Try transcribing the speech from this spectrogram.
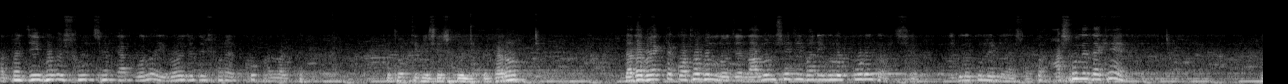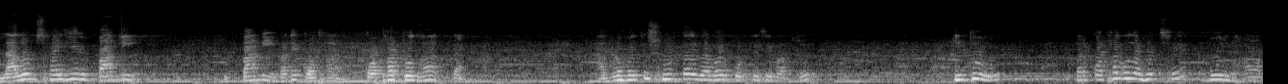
আপনার যেভাবে শুনছেন গানগুলো, এইভাবে যদি শুনেন, খুব ভালো লাগবে। প্রথম থেকে শেষ পর্যন্ত। কারণ দাদা ভাই একটা কথা বলল যে, লালন সেজি বাণীগুলো পড়ে যাচ্ছে, এগুলো তুলে নিয়ে আসা। তো আসলে দেখেন, লালন সাইজির বাণী বাণী মানে কথা কথা প্রধান গান। আমরা হয়তো সুরতাল ব্যবহার করতেছি মাত্র, কিন্তু তার কথাগুলো হচ্ছে মূল ভাব।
